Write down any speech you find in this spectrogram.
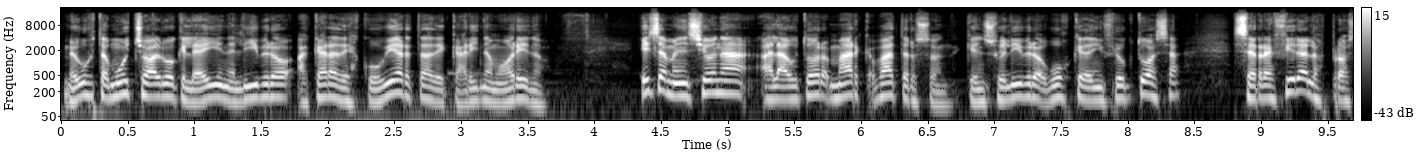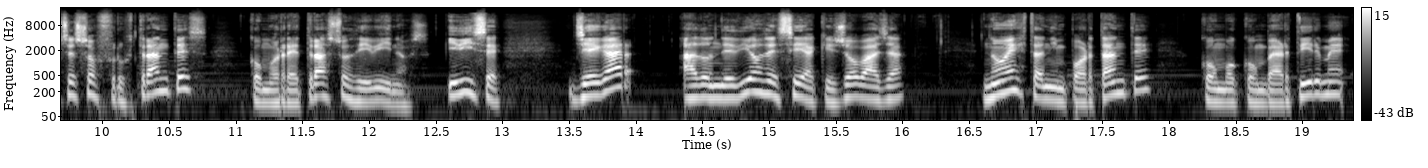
Me gusta mucho algo que leí en el libro A cara descubierta de Karina Moreno. Ella menciona al autor Mark Batterson, que en su libro Búsqueda infructuosa se refiere a los procesos frustrantes como retrasos divinos. Y dice, llegar a donde Dios desea que yo vaya no es tan importante como convertirme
